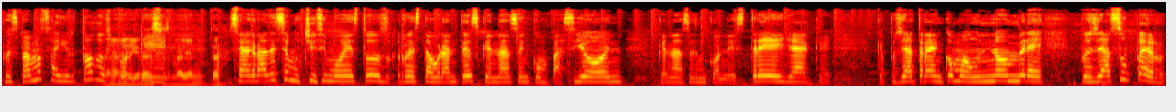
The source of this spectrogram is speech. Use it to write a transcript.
Pues vamos a ir todos porque gracias Marianita. Se agradece muchísimo estos restaurantes que nacen con pasión, que nacen con estrella, que, que pues ya traen como un nombre pues ya súper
